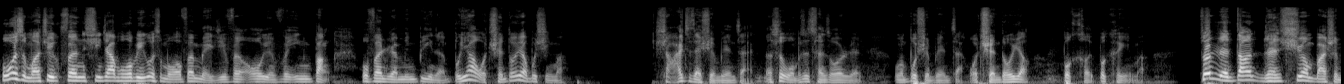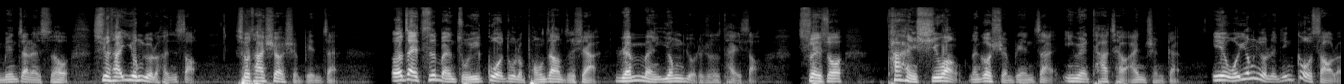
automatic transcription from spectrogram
我为什么要去分新加坡币？为什么我分美金、分欧元、分英镑或分人民币呢？不要，我全都要不行吗？小孩子在选边站，那是我们是成熟的人，我们不选边站，我全都要，不可不可以吗？所以人当人希望把选边站的时候，是因为他拥有的很少。所以他需要选边站，而在资本主义过度的膨胀之下，人们拥有的就是太少。所以说，他很希望能够选边站，因为他才有安全感。因为我拥有的已经够少了，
